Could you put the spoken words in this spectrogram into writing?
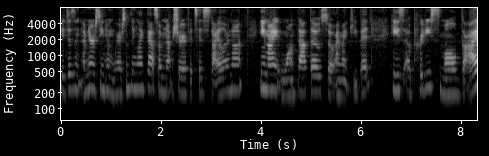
it doesn't, I've never seen him wear something like that so I'm not sure if it's his style or not. He might want that though so I might keep it. He's a pretty small guy,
